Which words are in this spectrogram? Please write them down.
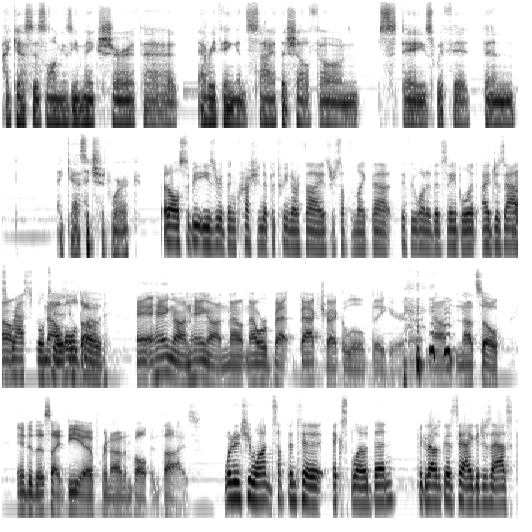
I guess as long as you make sure that everything inside the shell phone stays with it, then I guess it should work. It'd also be easier than crushing it between our thighs or something like that. If we wanted to disable it, I just asked Now- Rascal now to hold implode. on. Ha- hang on, hang on. Now, now we're back backtrack a little bit here. Uh, now, I'm not so into this idea if we're not involving thighs. Wouldn't you want something to explode then? Because I was gonna say I could just ask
